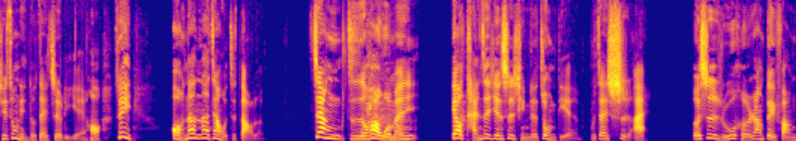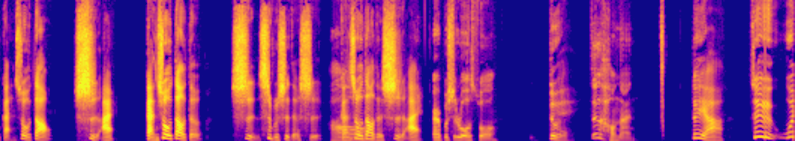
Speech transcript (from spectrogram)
其实重点都在这里耶哈。所以，哦，那那这样我知道了，这样子的话，我们。要谈这件事情的重点不在示爱，而是如何让对方感受到示爱，感受到的是是不是的是，感受到的示爱，而不是啰嗦。对，这个好难。对呀、啊，所以我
